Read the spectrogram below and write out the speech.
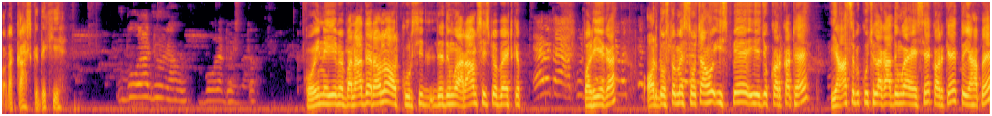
और आकाश के देखिए। कोई नहीं, ये मैं बना दे रहा हूँ ना और कुर्सी दे दूँगा। आराम से इस पर बैठ के पढ़िएगा। और दोस्तों, मैं सोचा हूँ इस पर ये जो करकट है, यहाँ से भी कुछ लगा दूँगा ऐसे करके तो यहाँ पे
